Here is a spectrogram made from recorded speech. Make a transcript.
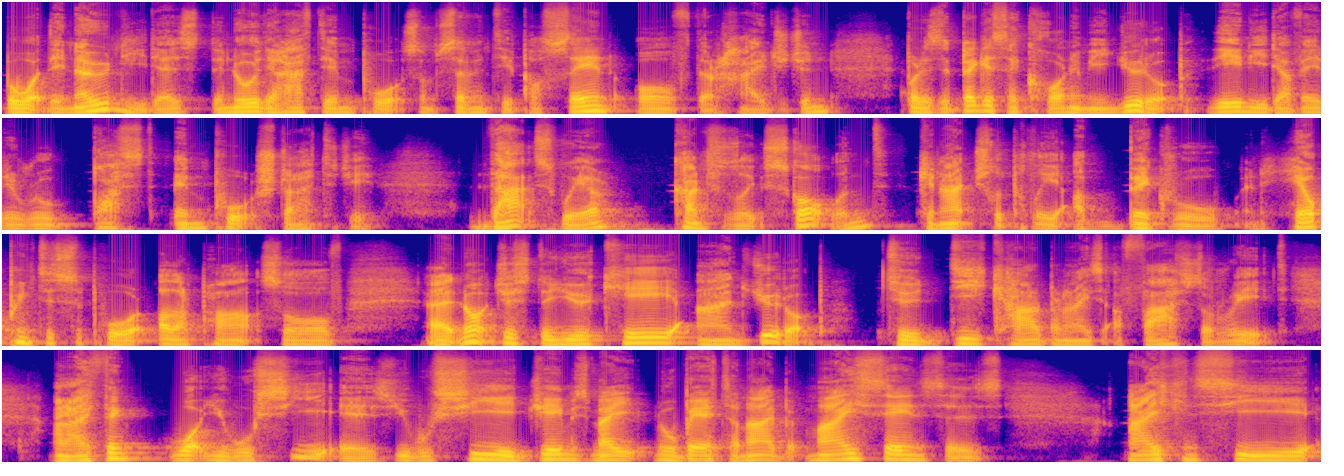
But what they now need is they know they have to import some 70% of their hydrogen. But as the biggest economy in Europe, they need a very robust import strategy. That's where countries like Scotland can actually play a big role in helping to support other parts of uh, not just the UK and Europe to decarbonise at a faster rate. And I think what you will see is you will see, James might know better than I, but my sense is I can see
